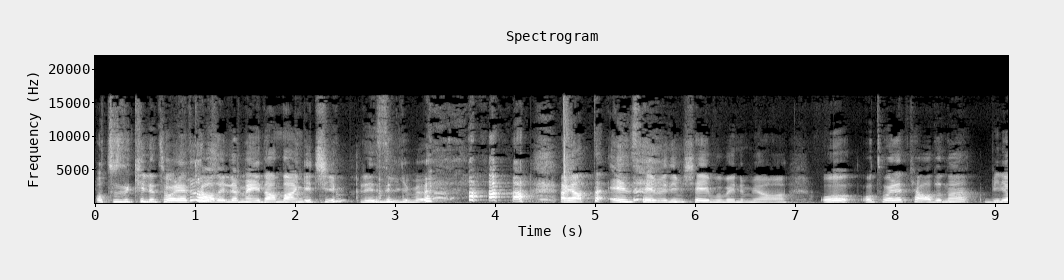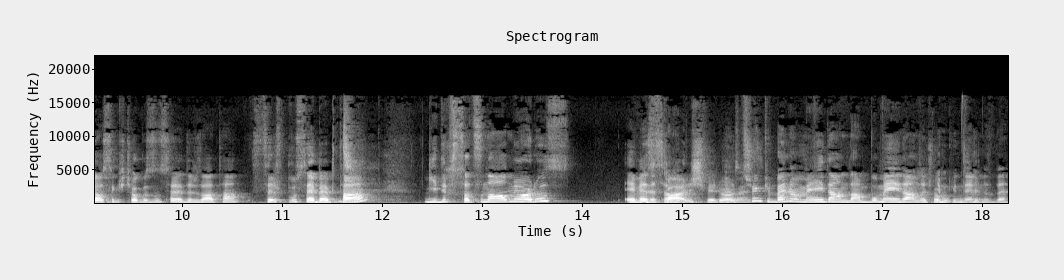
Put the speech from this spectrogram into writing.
32'li tuvalet kağıdıyla meydandan geçeyim. Rezil gibi. Hayatta en sevmediğim şey bu benim ya. O, o tuvalet kağıdını biliyorsun ki çok uzun süredir zaten sırf bu sebepten gidip satın almıyoruz. Eve Evet, sipariş öyle. veriyoruz. Evet. Çünkü ben o meydandan, bu meydan da çok gündemimizde.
